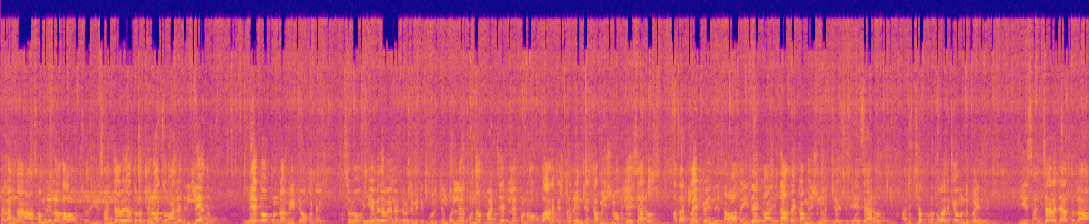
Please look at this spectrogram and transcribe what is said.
తెలంగాణ అసెంబ్లీలో కావచ్చు ఈ సంచార జాతుల దినోత్సవం అనేది లేదు. లేకోకుండా వీటి ఒకటి అసలు ఏ విధమైనటువంటి వీటి గుర్తింపులు లేకుండా బడ్జెట్ లేకుండా ఒక బాలకృష్ణ రేణుక కమిషన్ ఒకటి వేశారు అది అట్లయిపోయింది. తర్వాత ఇదే క- ఇదాతే కమిషన్ వచ్చేసి వేశారు అది చెప్పుడుకు వరకే ఉండిపోయింది. ఈ సంచార జాతుల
